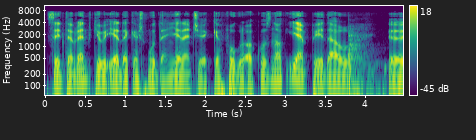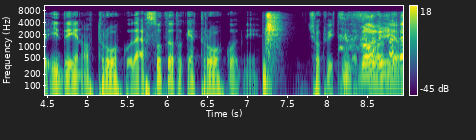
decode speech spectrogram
szerintem rendkívül érdekes modern jelenségekkel foglalkoznak, ilyen például ö, idén a trollkodás. Szoktatok-e trollkodni? Csak viccelek. Zoli! Mi a,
